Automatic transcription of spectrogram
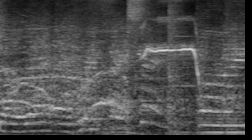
show everything. Sing.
